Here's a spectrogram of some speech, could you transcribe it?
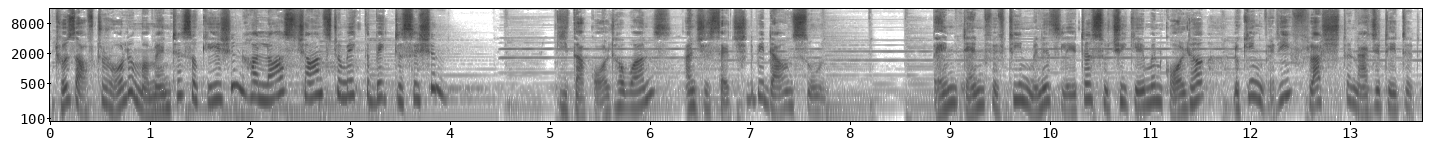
It was, after all, a momentous occasion, her last chance to make the big decision. Geeta called her once and she said she'd be down soon. Then, 10 15 minutes later, Suchi came and called her, looking very flushed and agitated.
